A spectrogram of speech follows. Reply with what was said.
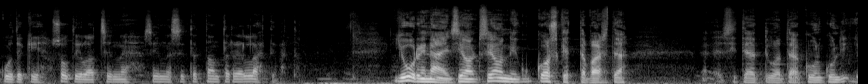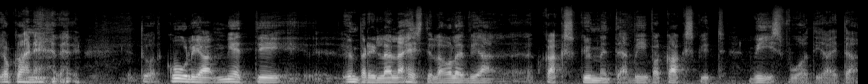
kuitenkin sotilaat sinne, sinne sitten Tantereen lähtivät. Juuri näin. Se on, se on niin kuin koskettavaa sitä, sitä tuota, kun, kun jokainen tuota, kuulija miettii ympärillä lähestyllä olevia 20-25-vuotiaita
